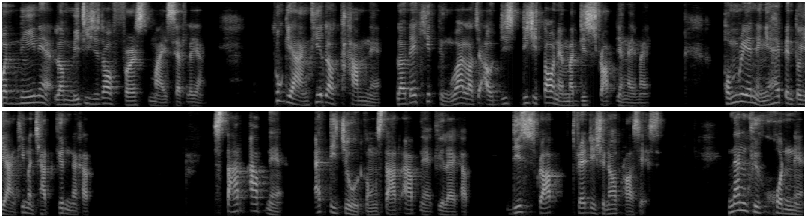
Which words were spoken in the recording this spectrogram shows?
วันนี้เนี่ยเรามี digital first mindset หรือยังทุกอย่างที่เราทำเนี่ยเราได้คิดถึงว่าเราจะเอาดิจิตอลเนี่ยมา disrupt ยังไงไหม ผมเรียนอย่างนี้ให้เป็นตัวอย่างที่มันชัดขึ้นนะครับ Startup เนี่ย attitude ของ Startup เนี่ยคืออะไรครับ disrupt traditional process นั่นคือคนเนี่ย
